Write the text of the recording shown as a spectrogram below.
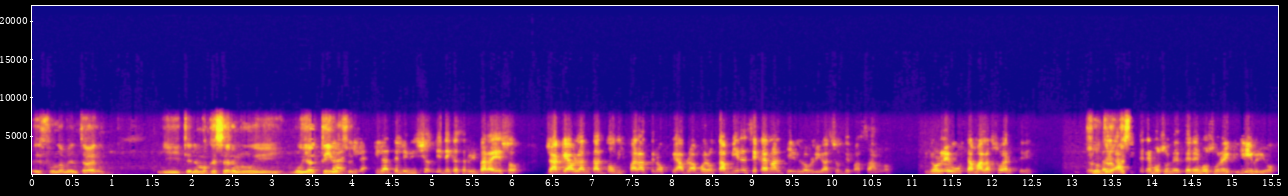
es fundamental y tenemos que ser muy, muy activos. Y la, televisión tiene que servir para eso, ya que hablan tantos disparates los que hablan, bueno, también ese canal tiene la obligación de pasarlo. No le gusta, mala suerte. yo creo así tenemos, un, tenemos un equilibrio.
